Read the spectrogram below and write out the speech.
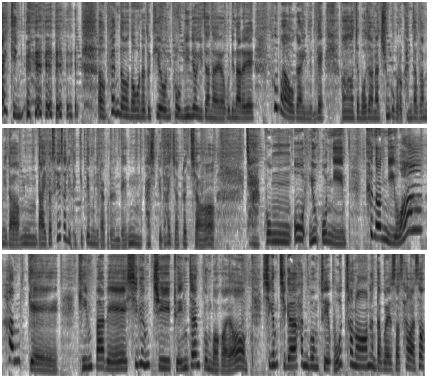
파이팅! 어, 팬더 너무나도 귀여운 고 민영이잖아요. 우리나라에 푸바오가 있는데, 아, 저 머지않아 중국으로 간다고 합니다. 음, 나이가 3살이 됐기 때문이라고 그러는데, 음, 아쉽기도 하죠. 그렇죠. 자, 0565님, 큰언니와 함께 김밥에 시금치 된장국 먹어요. 시금치가 한 봉투에 5천 원 한다고 해서 사와서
